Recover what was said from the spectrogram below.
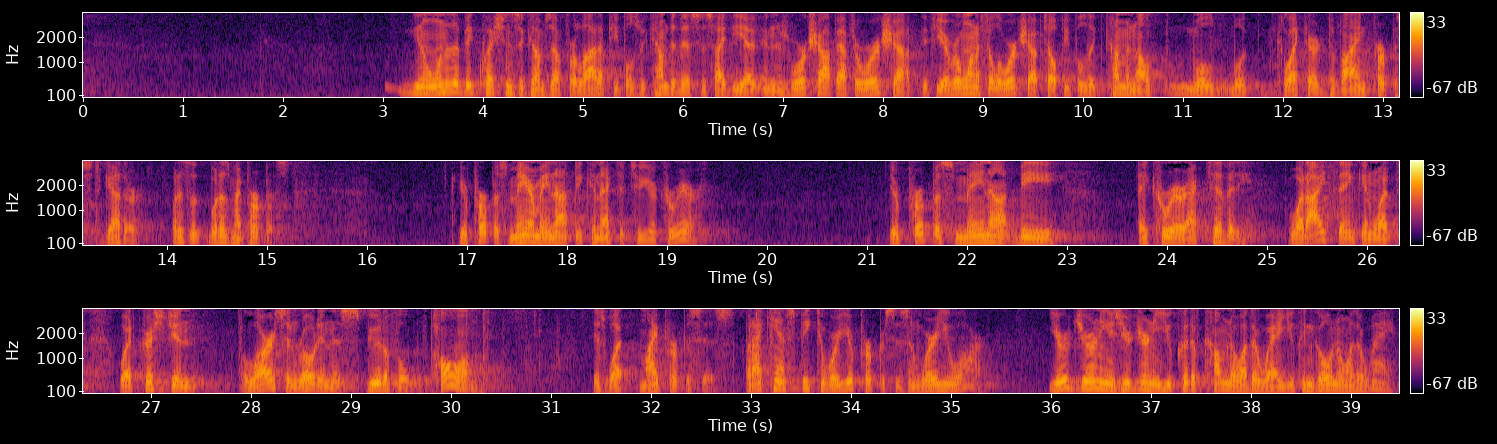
You know, one of the big questions that comes up for a lot of people as we come to this, this idea, and there's workshop after workshop. If you ever want to fill a workshop, tell people that come and I'll, we'll, we'll collect our divine purpose together. What is, the, what is my purpose? Your purpose may or may not be connected to your career. Your purpose may not be a career activity. What I think and what, what Christian Larson wrote in this beautiful poem is what my purpose is. But I can't speak to where your purpose is and where you are. Your journey is your journey. You could have come no other way. You can go no other way.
